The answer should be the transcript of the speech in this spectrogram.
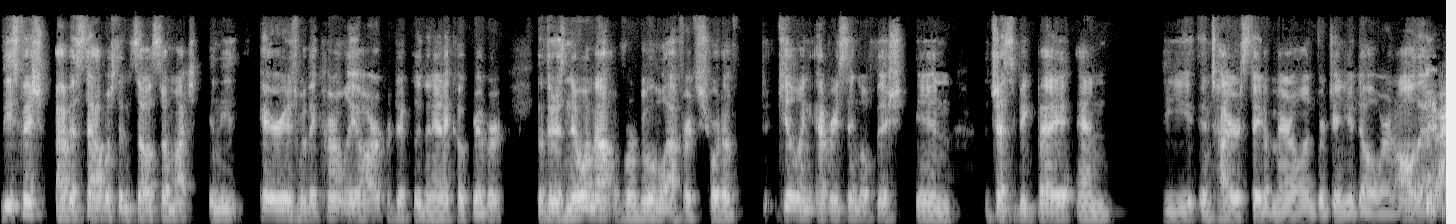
these fish have established themselves so much in these areas where they currently are, particularly the Nanticoke River, that there's no amount of removal efforts short of killing every single fish in Chesapeake Bay and the entire state of Maryland, Virginia, Delaware, and all that. Yeah.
